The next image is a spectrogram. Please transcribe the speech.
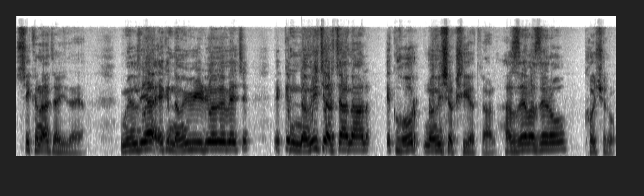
ਸਿੱਖਣਾ ਚਾਹੀਦਾ ਆ। ਮਿਲਦੇ ਆ ਇੱਕ ਨਵੀਂ ਵੀਡੀਓ ਦੇ ਵਿੱਚ, ਇੱਕ ਨਵੀਂ ਚਰਚਾ ਨਾਲ, ਇੱਕ ਹੋਰ ਨਵੀਂ ਸ਼ਖਸੀਅਤ ਨਾਲ। ਹੱਸਦੇ ਵਸਦੇ ਰਹੋ, ਖੁਸ਼ ਰਹੋ।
